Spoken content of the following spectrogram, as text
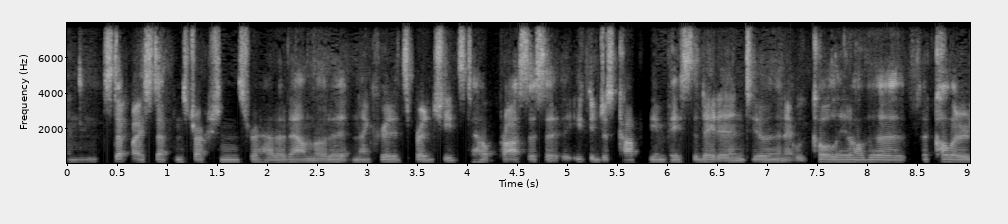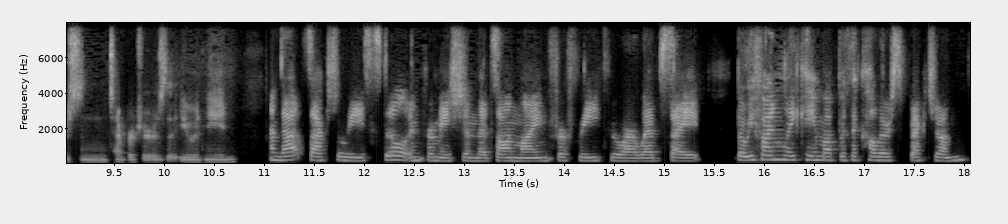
and step by step instructions for how to download it. And I created spreadsheets to help process it that you could just copy and paste the data into, and then it would collate all the, the colors and temperatures that you would need. And that's actually still information that's online for free through our website. But we finally came up with a color spectrum.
